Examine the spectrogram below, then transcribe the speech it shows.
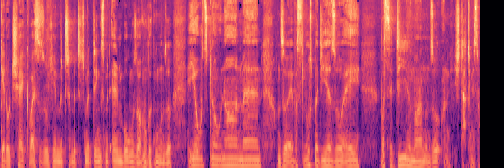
Ghetto-Check, weißt du, so hier mit, mit, mit Dings, mit Ellenbogen so auf dem Rücken und so, hey, yo, what's going on, man? Und so, ey, was ist los bei dir? So, ey, was ist der Deal, Mann? Und so. Und ich dachte mir so,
